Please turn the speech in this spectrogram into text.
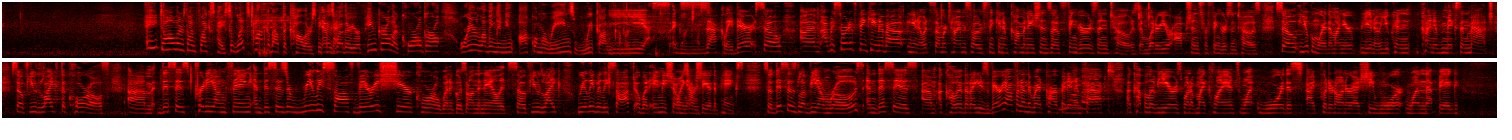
$8 on FlexPay. So let's talk about the colors because Okay. whether you're a pink girl or coral girl or you're loving the new aquamarines, we've got them covered. Yes, exactly. There. So um, I was sort of thinking about, you know, it's summertime, so I was thinking of combinations of fingers and toes, and what are your options for fingers and toes. So you can wear them on your, you know, you can kind of mix and match. So if you like the corals, um, this is Pretty Young Thing, and this is a really soft, very sheer coral when it goes on the nail. It's so if you like really, really soft. Oh, what Amy's showing actually are the pinks. So this is La Vie en Rose, and this is um, a color that I use very often on the red carpet. and in Love it. fact, a couple of years, one of my clients wore this. I put it on her as she wore won that big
